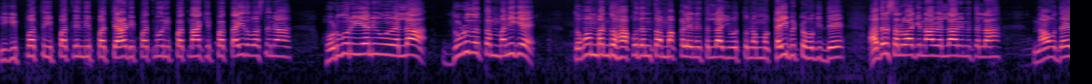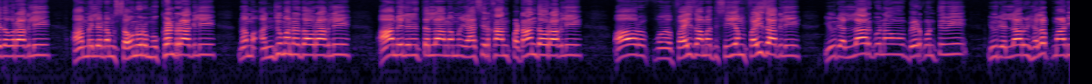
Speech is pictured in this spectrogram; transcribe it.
ಈಗ ಇಪ್ಪತ್ತು, ಇಪ್ಪತ್ತರಿಂದ ಇಪ್ಪತ್ತೆರಡು, ಇಪ್ಪತ್ತ್ಮೂರು ಇಪ್ಪತ್ನಾಲ್ಕು ಇಪ್ಪತ್ತೈದು ವರ್ಷದ ಹುಡುಗರು ಏನು ಇವೆಲ್ಲ ದುಡಿದು ತಮ್ಮ ಮನೆಗೆ ತೊಗೊಂಬಂದು ಹಾಕೋದಂಥ ಮಕ್ಕಳು ಏನೈತಲ್ಲ, ಇವತ್ತು ನಮ್ಮ ಕೈ ಬಿಟ್ಟು ಹೋಗಿದ್ದೆ. ಅದರ ಸಲುವಾಗಿ ನಾವೆಲ್ಲರೂ ಏನೈತಲ್ಲ, ನಾವು ದಯದವರಾಗಲಿ, ಆಮೇಲೆ ನಮ್ಮ ಸವನೂರು ಮುಖಂಡರಾಗಲಿ, ನಮ್ಮ ಅಂಜುಮನದವರಾಗಲಿ, ಆಮೇಲೆ ಏನೈತಲ್ಲ, ನಮ್ಮ ಯಾಸಿರ್ ಖಾನ್ ಪಠಾಣ್ದವರಾಗಲಿ, ಅವ್ರ ಫೈಜ್ ಅಹಮದ್ ಸಿ ಎಂ ಫೈಜ್ ಆಗಲಿ ಇವರೆಲ್ಲರಿಗೂ ನಾವು ಬೇಡ್ಕೊತೀವಿ, ಇವರೆಲ್ಲರೂ ಹೆಲ್ಪ್ ಮಾಡಿ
